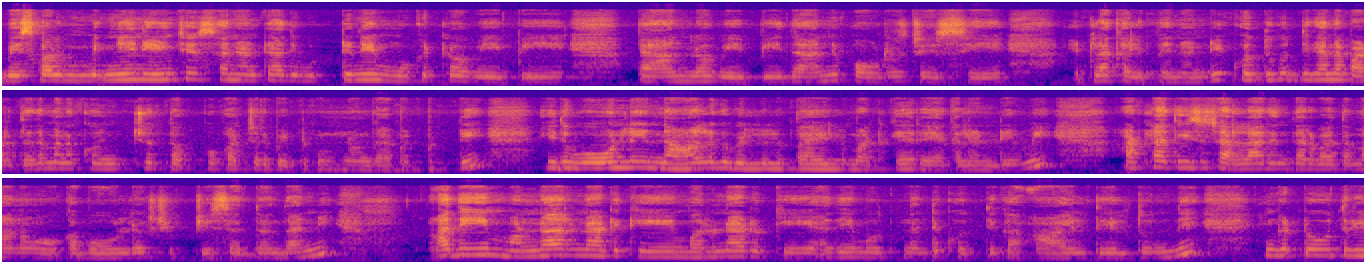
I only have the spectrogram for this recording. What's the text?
వేసుకోవాలి నేను ఏం చేశానంటే అది ఉట్టినే మూకిట్లో వేపి ప్యాన్లో వేపి దాన్ని పౌడర్ చేసి ఇట్లా కలిపానండి. కొద్ది కొద్దిగానే పడుతుంది. మనం కొంచెం తక్కువ పచ్చడి పెట్టుకుంటున్నాం కాబట్టి. ఇది ఓన్లీ నాలుగు వెల్లుల్లిపాయలు మటుకే రేఖలండి ఇవి. అట్లా తీసి చల్లారిన తర్వాత మనం ఒక బౌల్లోకి షిఫ్ట్ చేసేద్దాం. దాన్ని అది మొన్నారు నాటికి మరునాడుకి అది ఏమవుతుందంటే కొద్దిగా ఆయిల్ తేలుతుంది. ఇంకా టూ త్రీ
